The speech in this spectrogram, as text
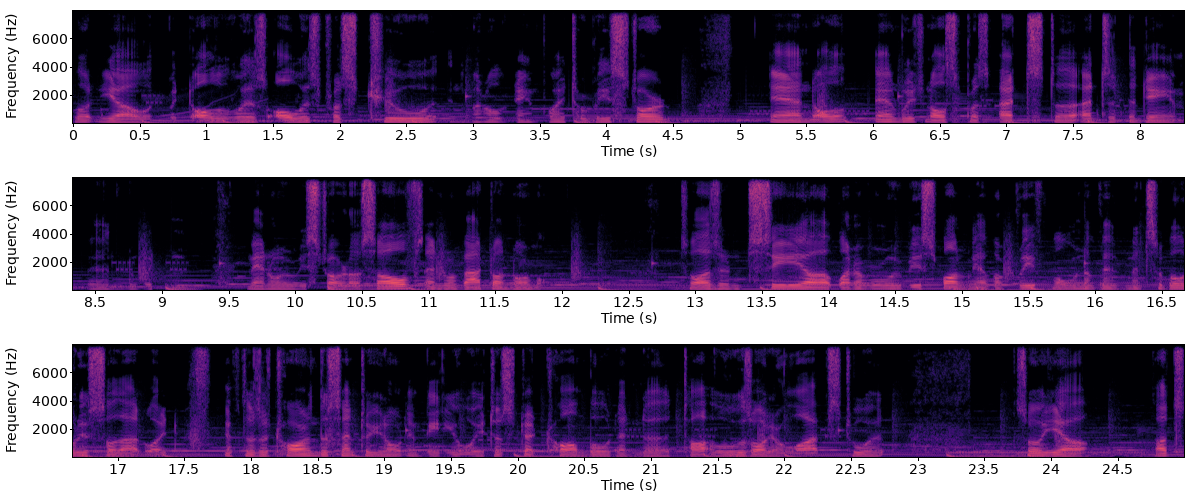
But yeah, we always always press Q in the middle of gameplay to restart, and all and we can also press X to exit the game, and we can manually restart ourselves, and we're back on normal. So as you can see, uh, whenever we respawn, we have a brief moment of invincibility, so that like if there's a car in the center, you don't immediately just get comboed and uh, lose all your lives to it. So yeah, that's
